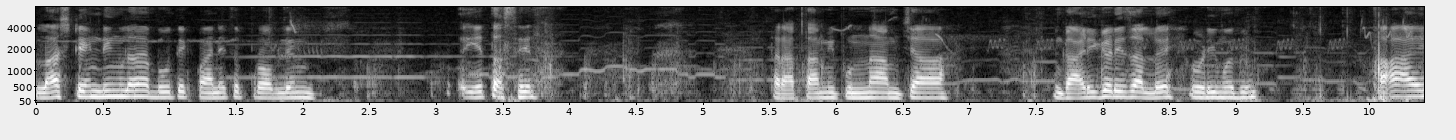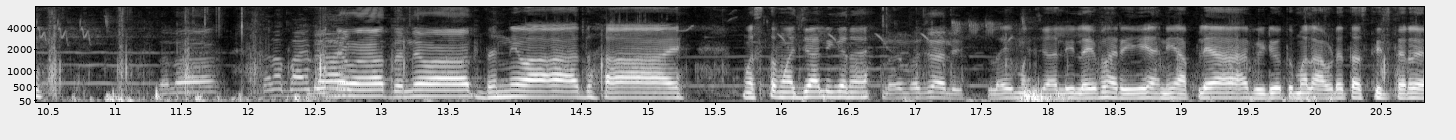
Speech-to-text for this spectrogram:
लास्ट एंडिंगला बहुतेक पाण्याचं प्रॉब्लेम येत असेल. तर आता आम्ही पुन्हा आमच्या गाडीकडे चाललो आहे होडीमधून. हाय चला. धन्यवाद धन्यवाद. धन्यवाद हाय मस्त मजा आली का नाही? लय मजा आली. लय मजा आली लय भारी. आणि आपल्या व्हिडिओ तुम्हाला आवडत असतील तर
